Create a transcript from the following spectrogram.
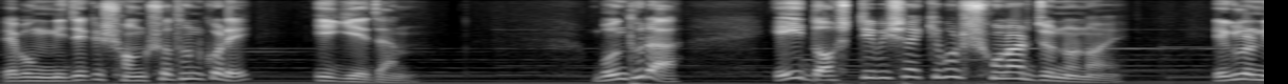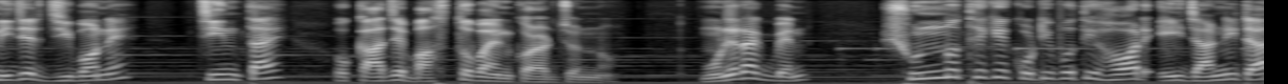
এবং নিজেকে সংশোধন করে এগিয়ে যান। বন্ধুরা, এই দশটি বিষয় কেবল শোনার জন্য নয়। এগুলো নিজের জীবনে চিন্তায় ও কাজে বাস্তবায়ন করার জন্য। মনে রাখবেন, শূন্য থেকে কোটিপতি হওয়ার এই জার্নিটা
